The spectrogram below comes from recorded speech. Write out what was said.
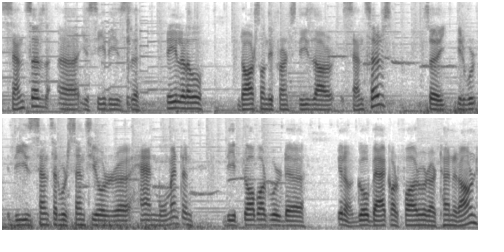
sensors. Uh, you see these uh, three little dots on the front. These are sensors so it would these sensor would sense your uh, hand movement and the robot would uh, you know go back or forward or turn around.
